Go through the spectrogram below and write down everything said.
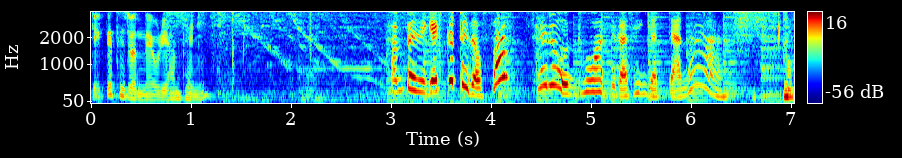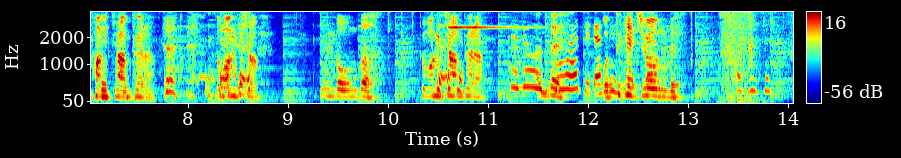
깨끗해졌네 우리 한 팬이. 한 팬이 깨끗해졌어? 새로운 도화지가 생겼잖아. 도망쳐 한 팬아. 도망쳐. 온다 온다. 도망쳐 한 팬아. 새로운 도화지가 어떻게 생겼잖아. 지웠는데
